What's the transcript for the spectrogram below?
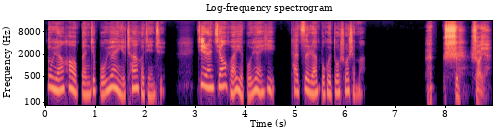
陆元浩本就不愿意掺和进去。既然江淮也不愿意，他自然不会多说什么。是少爷。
